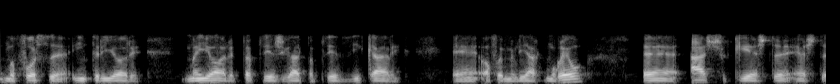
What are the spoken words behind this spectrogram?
uma força interior maior para poder jogar, para poder dedicar eh, ao familiar que morreu. Uh, acho que esta, esta,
